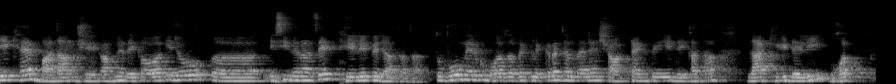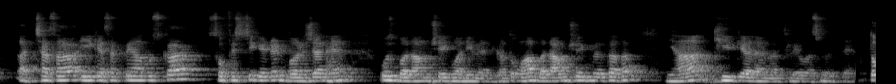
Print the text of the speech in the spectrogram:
एक है बादाम शेक। आपने देखा होगा कि जो इसी तरह से ठेले पे जाता था। तो वो मेरे को बहुत ज़्यादा क्लिक करा जब मैंने शार्क टैंक पे ये देखा था। लाख ही डेली बहुत अच्छा सा ये कह सकते हैं आप उसका सोफिस्टिकेटेड वर्जन है उस बादाम शेक वाली वैन का। तो वहाँ बादाम शेक मिलता था। यहाँ खीर के अलग अलग फ्लेवर्स मिलते हैं। तो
